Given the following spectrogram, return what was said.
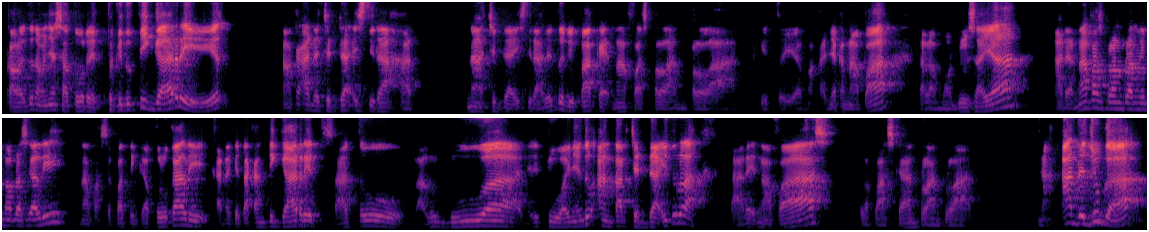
kalau itu namanya satu rit. Begitu tiga rit, maka ada jeda istirahat. Nah, jeda istirahat itu dipakai nafas pelan-pelan gitu ya. Makanya kenapa dalam modul saya ada nafas pelan-pelan 15 kali, nafas cepat 30 kali, karena kita akan tiga rit, satu, lalu dua, jadi duanya itu antar jeda itulah, tarik nafas, lepaskan pelan-pelan. Nah, ada juga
